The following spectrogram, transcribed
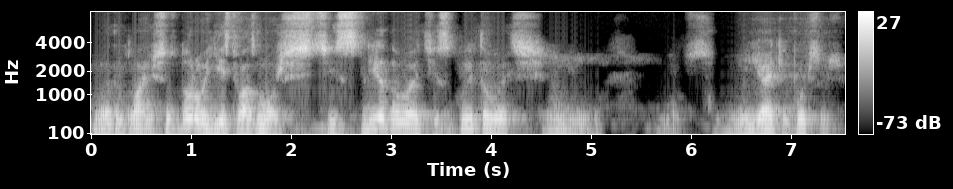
В этом плане все здорово. Есть возможность исследовать, испытывать. И, я этим пользуюсь.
